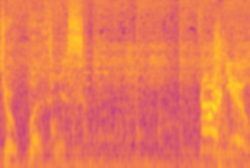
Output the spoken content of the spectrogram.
You're worthless. Darn you!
